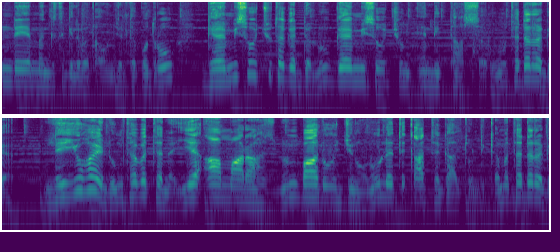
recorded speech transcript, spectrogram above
እንደ የመንግስት ግልበጣ ወንጀል ተቆጥሮ ገሚሶቹ ተገደሉ፣ ገሚሶቹም እንዲታሰሩ ተደረገ። ልዩ ኃይሉም ተበተነ። የአማራ ህዝብም ባዶ እጅን ሆኖ ለጥቃት ተጋልጦ እንዲቀመጥ ተደረገ።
